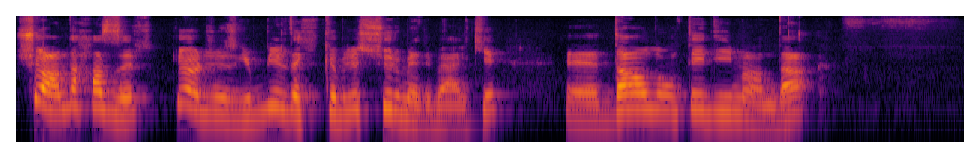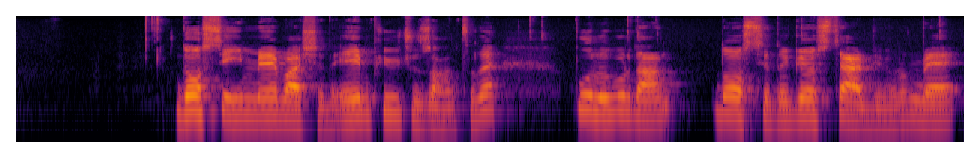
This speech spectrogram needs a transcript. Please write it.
Şu anda hazır. Gördüğünüz gibi bir dakika bile sürmedi belki. E, download dediğim anda dosya inmeye başladı. MP3 uzantılı. Bunu buradan dosyada göster diyorum ve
